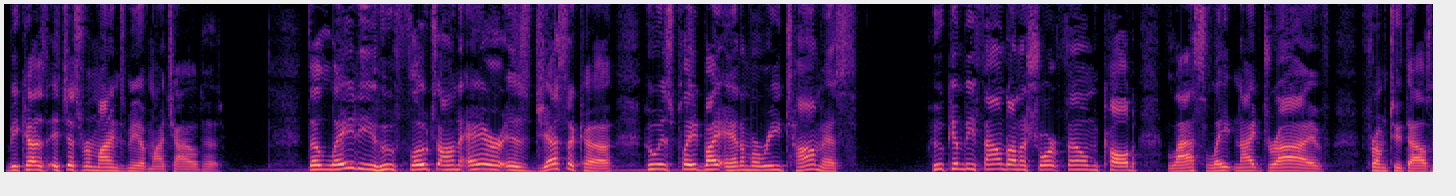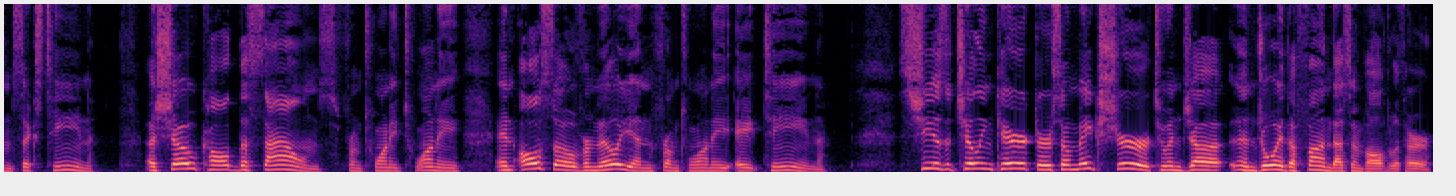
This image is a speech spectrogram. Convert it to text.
because it just reminds me of my childhood. The lady who floats on air is Jessica, who is played by Anna-Maree Thomas, who can be found on a short film called Last Late Night Drive from 2016, a show called The Sounds from 2020, and also Vermilion from 2018. She is a chilling character, so make sure to enjoy, enjoy the fun that's involved with her.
